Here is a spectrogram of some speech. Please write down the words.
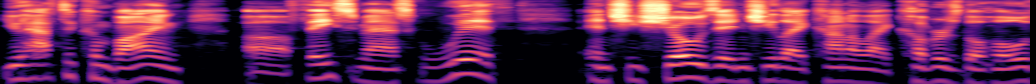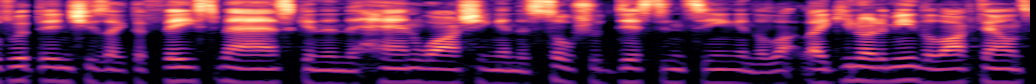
you have to combine uh, face mask with. And she shows it, and she like kind of like covers the holes with it, and she's like the face mask, and then the hand washing, and the social distancing, and the lo- like, you know what I mean, the lockdowns.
